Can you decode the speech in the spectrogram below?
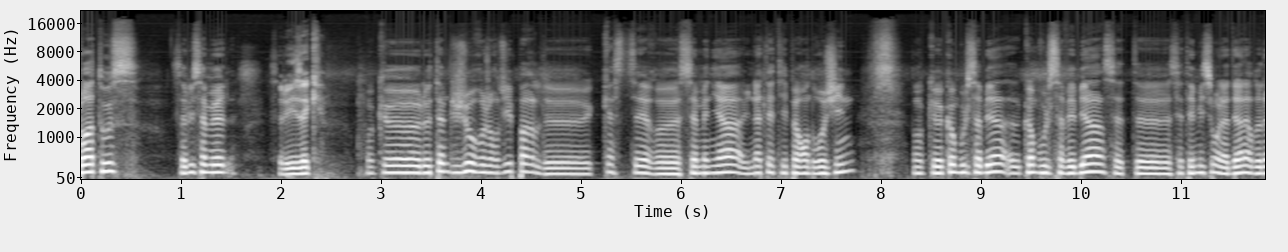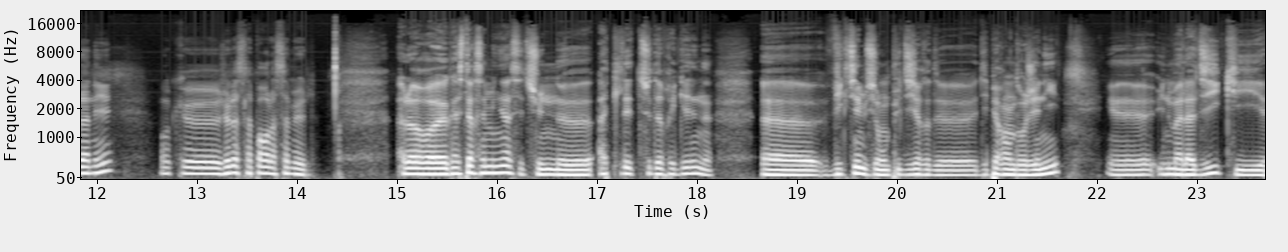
Bonjour à tous. Salut Samuel. Salut Isaac. Donc euh, le thème du jour aujourd'hui parle de Caster euh, Semenya, une athlète hyperandrogyne. Donc euh, comme, vous le savez bien, euh, comme vous le savez bien, cette, cette émission est la dernière de l'année. Donc je laisse la parole à Samuel. Alors, Caster Semenya, c'est une athlète sud-africaine victime, si l'on peut dire, d'hyperandrogénie, une maladie qui,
